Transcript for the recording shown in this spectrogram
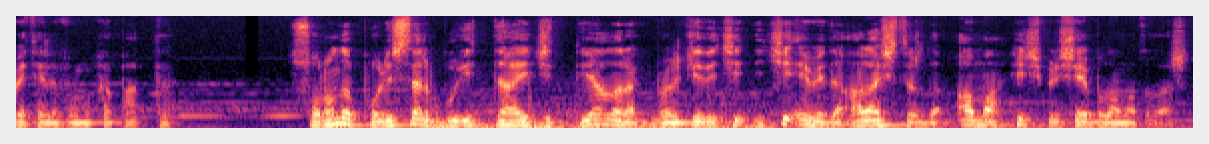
ve telefonu kapattı. Sonunda polisler bu iddiayı ciddiye alarak bölgedeki iki evi de araştırdı ama hiçbir şey bulamadılar.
